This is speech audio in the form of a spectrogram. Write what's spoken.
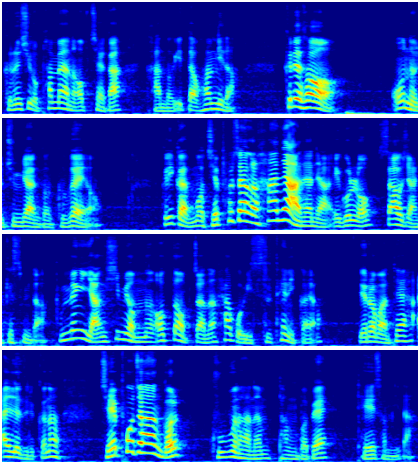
그런 식으로 판매하는 업체가 간혹 있다고 합니다. 그래서 오늘 준비한 건 그거예요. 그러니까 뭐 재포장을 하냐 안 하냐 이걸로 싸우지 않겠습니다. 분명히 양심이 없는 어떤 업자는 하고 있을 테니까요. 여러분한테 알려드릴 거는 재포장한 걸 구분하는 방법에 대해서입니다.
